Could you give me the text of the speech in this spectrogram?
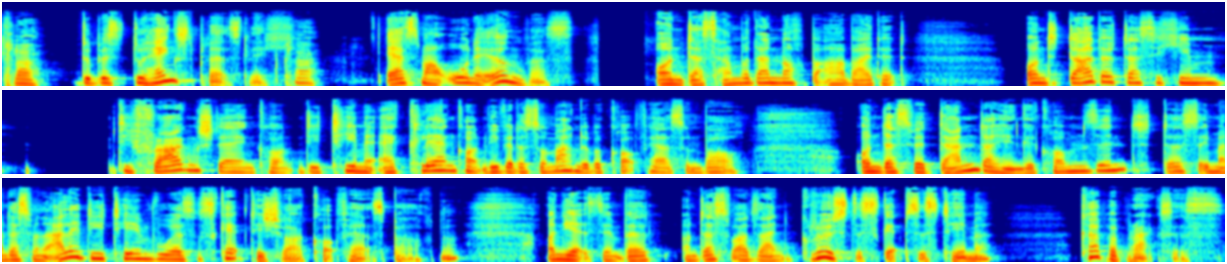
Klar. Du bist, du hängst plötzlich. Klar. Erstmal ohne irgendwas. Und das haben wir dann noch bearbeitet. Und dadurch, dass ich ihm die Fragen stellen konnten, die Themen erklären konnten, wie wir das so machen über Kopf, Herz und Bauch. Und dass wir dann dahin gekommen sind, dass, ich meine, das waren alle die Themen, wo er so skeptisch war, Kopf, Herz, Bauch. Ne? Und jetzt sind wir, und das war sein größtes Skepsis-Thema, Körperpraxis.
